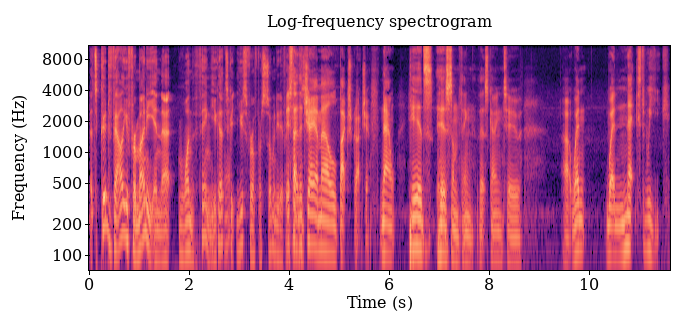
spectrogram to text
That's good value for money in that one thing. You that's good, useful for so many different. Things. It's like the. JML back scratcher. Now, here's here's something that's going to uh, when when next week,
